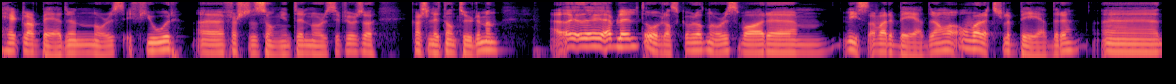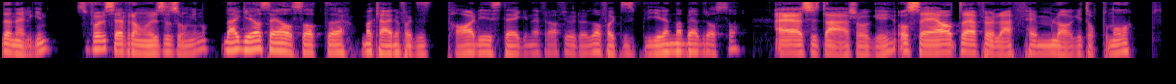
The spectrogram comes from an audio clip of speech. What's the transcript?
helt klart bedre enn Norris i fjor. eh, første sesongen til Norris i fjor, så kanskje litt naturlig, men jeg, ble litt overraska over at Norris var eh, viste seg å være bedre. Han var, han var rett og slett bedre eh, denne helgen. Så får vi se framover i sesongen, da. Det er gøy å se også at uh, McLaren faktisk tar de stegene fra fjoråret og faktisk blir enda bedre også. Jeg syns det er så gøy å se at jeg føler det er fem lag i toppen nå, da.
